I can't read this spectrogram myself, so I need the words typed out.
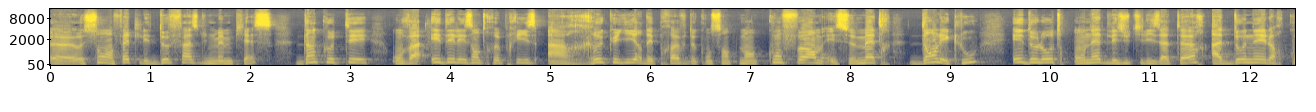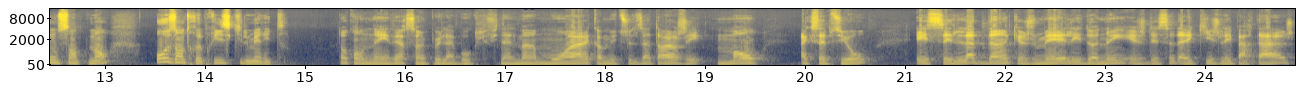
euh, sont en fait les deux faces d'une même pièce. D'un côté, on va aider les entreprises à recueillir des preuves de consentement conformes et se mettre dans les clous, et de l'autre, on aide les utilisateurs à donner leur consentement aux entreprises qu'ils méritent. Donc, on inverse un peu la boucle. Finalement, moi, comme utilisateur, j'ai mon Acceptio et c'est là-dedans que je mets les données et je décide avec qui je les partage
